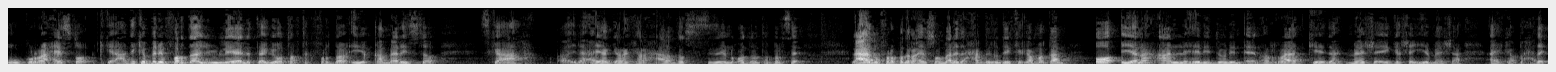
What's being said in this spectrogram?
uu ku raaxaysto haddi kaberi farda ayuu leeyahay la taagay oo tartag farda iyo qamaristo iska ah ilaah ayaa garan kara xaaladaas siday noqon doonto balse lacag u fara badan ayaa soomaalida xaqiiqdii kaga maqan oo iyana aan la heli doonin raadkeeda meesha ay gashay iyo meesha ay ka baxday.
